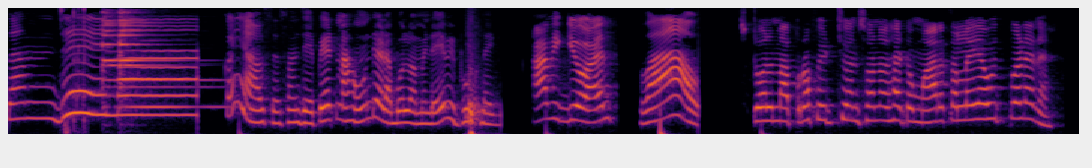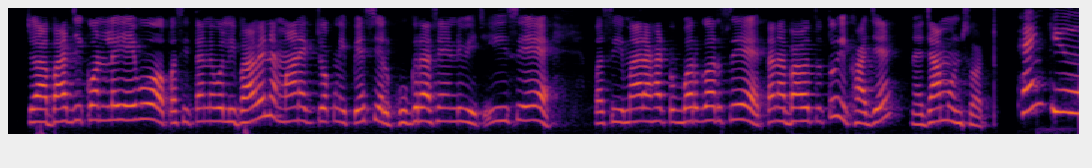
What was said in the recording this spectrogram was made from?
સમજે કઈ આવશે સંજય? પેટમાં ઉંદેડા બોલવા માંડે એવી ભૂખ લાગી. આવી ગયો આલ વાવ! સ્ટોલમાં પ્રોફિટ છે ને સોનલ હાટો મારે તો લઈ આવવું જ પડે ને. જો આ ભાજી કોણ લઈ આવ્યો? પછી તને ઓલી ભાવે ને માણેક ચોકની સ્પેશિયલ ઘૂઘરા સેન્ડવિચ ઈ છે. પછી મારા હાટુ બર્ગર છે. તને ભાવે તો તું ખાજે ને જામુન શોટ થેન્ક યુ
